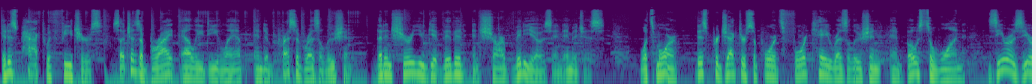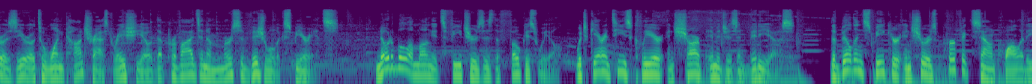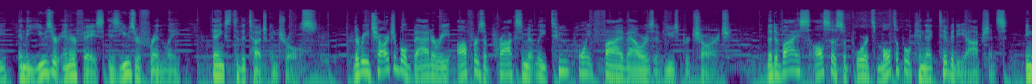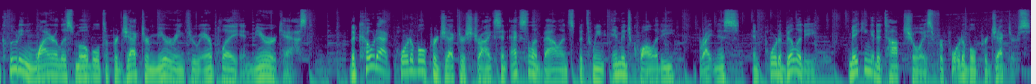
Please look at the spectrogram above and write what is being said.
It is packed with features such as a bright LED lamp and impressive resolution that ensure you get vivid and sharp videos and images. What's more, this projector supports 4K resolution and boasts a 1 000 to 1 contrast ratio that provides an immersive visual experience. Notable among its features is the focus wheel, which guarantees clear and sharp images and videos. The built-in speaker ensures perfect sound quality and the user interface is user-friendly thanks to the touch controls. The rechargeable battery offers approximately 2.5 hours of use per charge, the device also supports multiple connectivity options, including wireless mobile to projector mirroring through AirPlay and Miracast. The Kodak portable projector strikes an excellent balance between image quality, brightness, and portability, making it a top choice for portable projectors.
